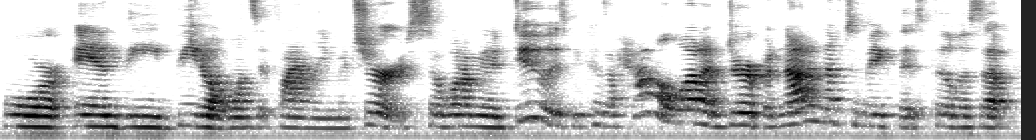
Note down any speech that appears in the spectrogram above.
or and the beetle once it finally matures. So what I'm going to do is because I have a lot of dirt but not enough to make this fill this up.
